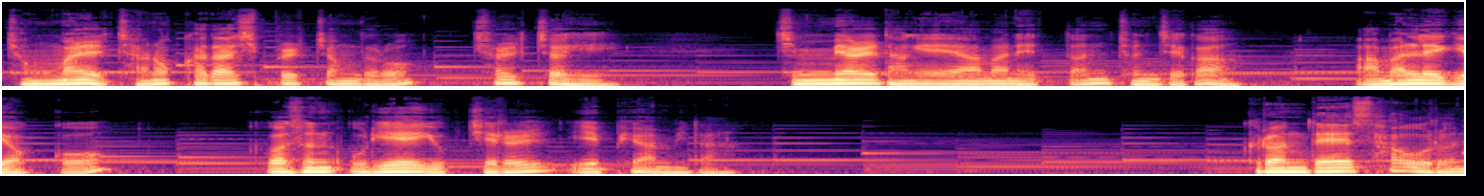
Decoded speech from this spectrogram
정말 잔혹하다 싶을 정도로 철저히 진멸당해야만 했던 존재가 아말렉이었고 그것은 우리의 육체를 예표합니다. 그런데 사울은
